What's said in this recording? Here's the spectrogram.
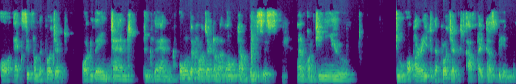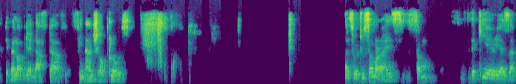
or exit from the project, or do they intend to then own the project on a long-term basis and continue to operate the project after it has been developed and after financial close? And so to summarize, some the key areas that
